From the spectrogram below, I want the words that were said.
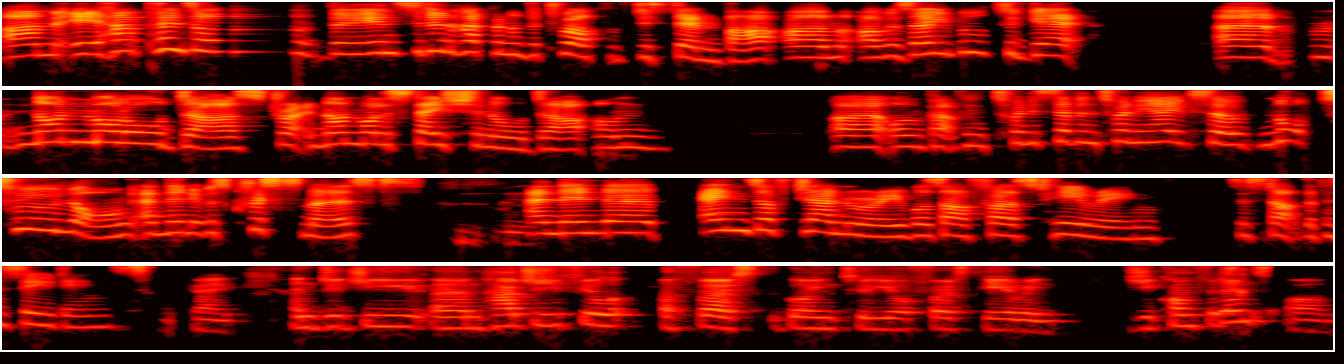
um, it happened on the incident happened on the 12th of december um, i was able to get um, non-mol order, non-molestation order on uh, on about I think 27, 28, so not too long. And then it was Christmas. Mm-hmm. And then the end of January was our first hearing to start the proceedings. Okay. And did you, um, how did you feel at first going to your first hearing? Was you confident or?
